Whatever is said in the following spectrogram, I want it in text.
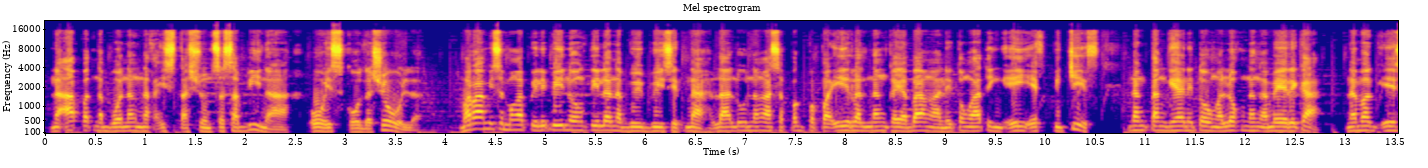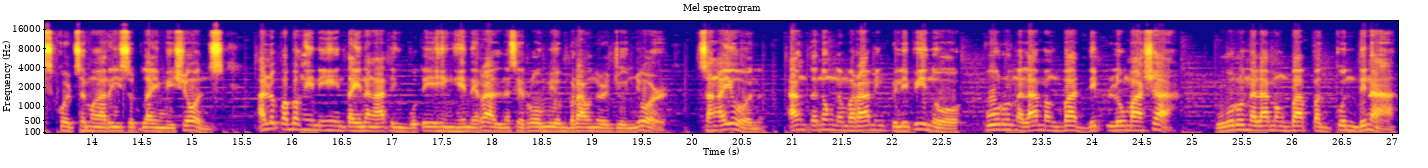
na apat na buwan nang nakaistasyon sa Sabina o Escoda Shoal. Marami sa mga Pilipino ang tila nabubisit na lalo na nga sa pagpapairal ng kayabangan nitong ating AFP chief nang tanggihan nito ang alok ng Amerika na mag-escort sa mga resupply missions. Ano pa bang hinihintay ng ating butihing general na si Romeo Browner Jr.? Sa ngayon, ang tanong ng maraming Pilipino, puro na lamang ba diplomasya? Puro na lamang ba pagkundina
